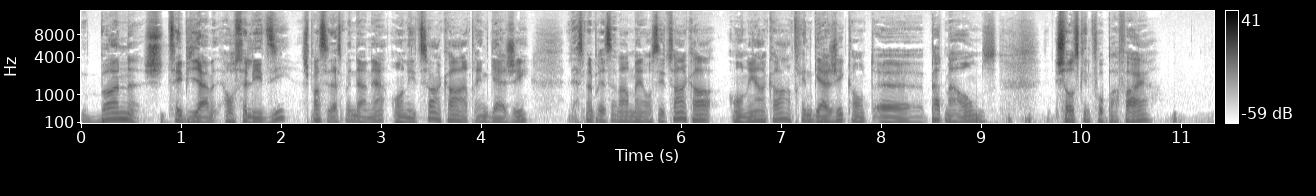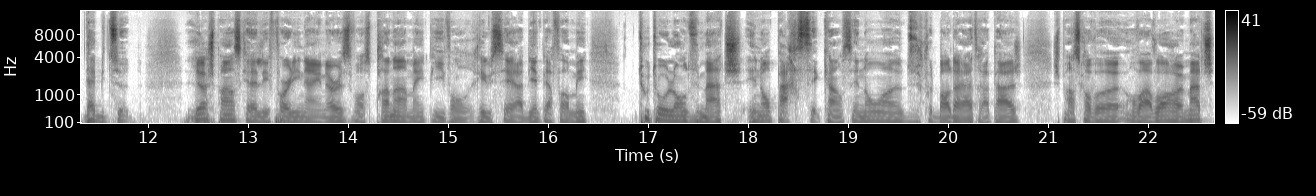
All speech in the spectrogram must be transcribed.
bonne. Tu sais, puis euh, on se l'est dit, je pense que c'est la semaine dernière, on est-tu encore en train de gager, la semaine précédente, mais on sait-tu encore, on est encore en train de gager contre euh, Pat Mahomes, chose qu'il ne faut pas faire d'habitude. Là, je pense que les 49ers vont se prendre en main puis ils vont réussir à bien performer tout au long du match et non par séquence et non euh, du football de rattrapage. Je pense qu'on va, on va avoir un match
